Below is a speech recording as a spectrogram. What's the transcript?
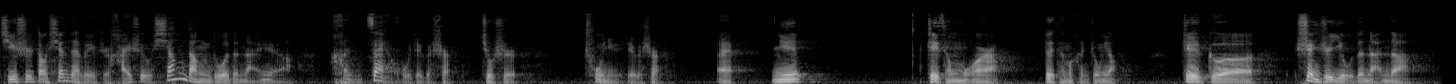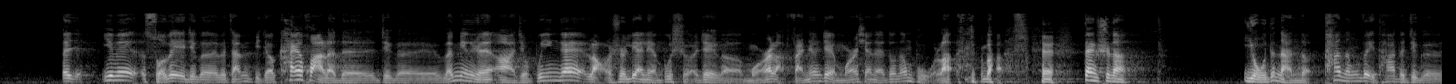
其实到现在为止，还是有相当多的男人啊，很在乎这个事儿，就是处女这个事儿。哎，你这层膜啊，对他们很重要。这个甚至有的男的，呃，因为所谓这个咱们比较开化了的这个文明人啊，就不应该老是恋恋不舍这个膜了。反正这膜现在都能补了，对吧？但是呢。有的男的，他能为他的这个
